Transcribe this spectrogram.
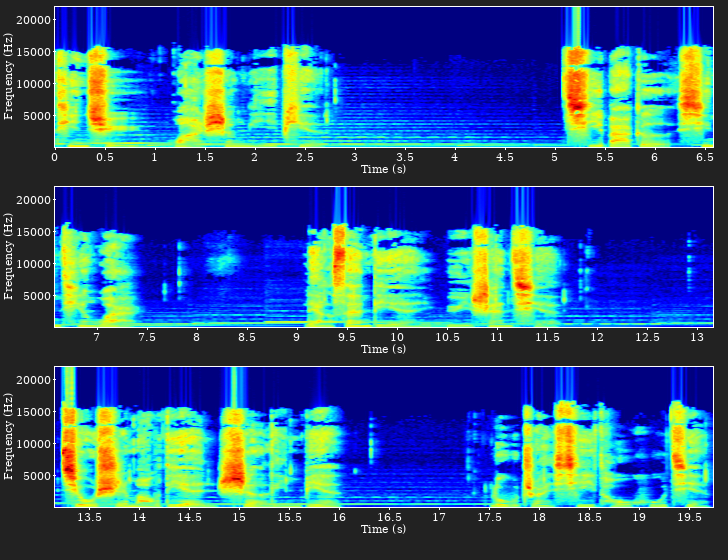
听取蛙声一片。七八个星天外，两三点雨山前。旧时茅店社林边，路转溪头忽见。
